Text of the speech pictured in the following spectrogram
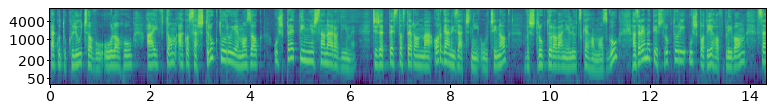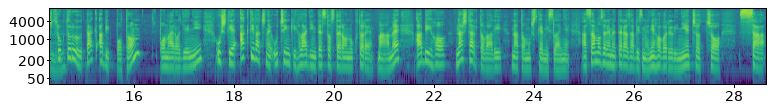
takú tú kľúčovú úlohu aj v tom, ako sa štruktúruje mozog už predtým, než sa narodíme. Čiže testosterón má organizačný účinok v štruktúrovaní ľudského mozgu a zrejme tie štruktúry už pod jeho vplyvom sa mhm. štruktúrujú tak, aby potom po narodení, už tie aktivačné účinky hladín testosterónu, ktoré máme, aby ho naštartovali na to mužské myslenie. A samozrejme teraz, aby sme nehovorili niečo, čo sa,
